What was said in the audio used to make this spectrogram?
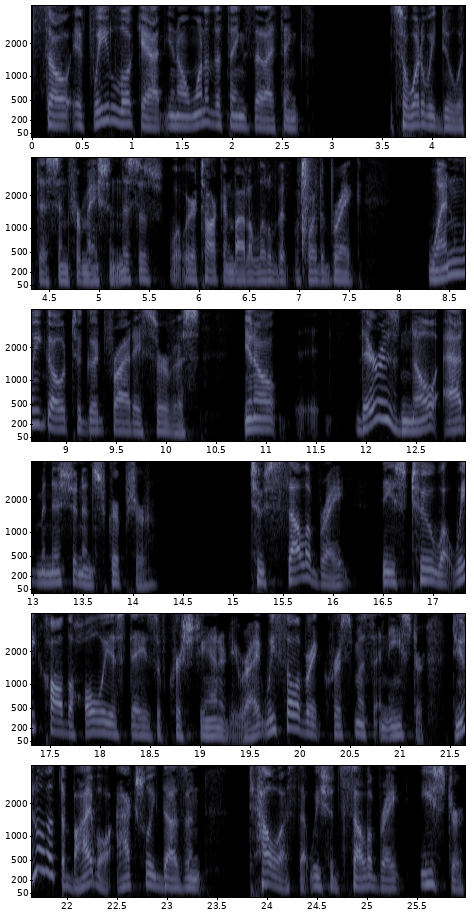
so if we look at, you know, one of the things that I think, so what do we do with this information? This is what we were talking about a little bit before the break. When we go to Good Friday service, you know, eh, there is no admonition in Scripture to celebrate these two, what we call the holiest days of Christianity, right? We celebrate Christmas and Easter. Do you know that the Bible actually doesn't tell us that we should celebrate Easter?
